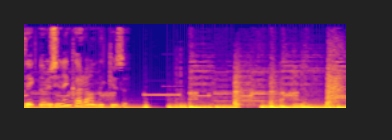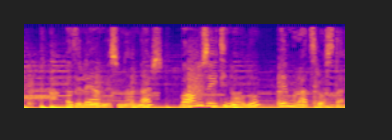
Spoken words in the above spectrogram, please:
Teknolojinin karanlık yüzü. Hazırlayan ve sunanlar Banu Zeytinoğlu ve Murat Rostar.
